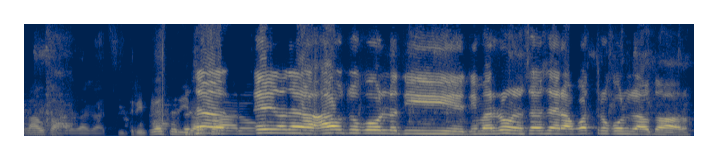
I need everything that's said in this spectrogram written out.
Lautaro, ragazzi, tripletta di Lautaro. Se non era autogol di, di Marrone, stasera 4 gol Lautaro.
